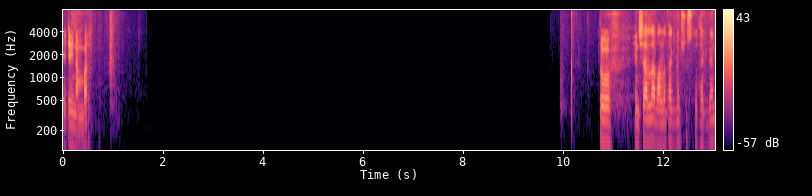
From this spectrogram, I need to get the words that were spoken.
এটাই নাম্বার। তো ইনশাল্লাহ ভালো থাকবেন, সুস্থ থাকবেন।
